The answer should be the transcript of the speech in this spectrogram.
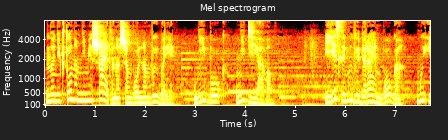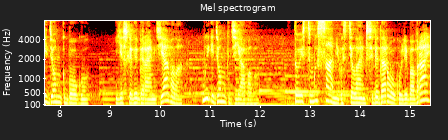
Но никто нам не мешает в нашем вольном выборе – ни Бог, ни дьявол. Если мы выбираем Бога, мы идем к Богу. Если выбираем дьявола, мы идем к дьяволу. То есть мы сами выстилаем себе дорогу либо в рай,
